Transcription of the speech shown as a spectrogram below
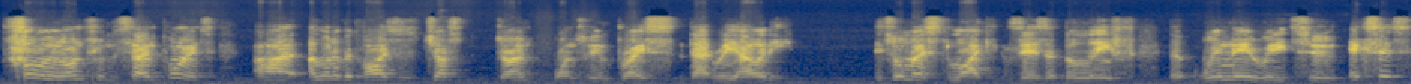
Following on from the same point, uh, a lot of advisors just don't want to embrace that reality. It's almost like there's a belief when they're ready to exit,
